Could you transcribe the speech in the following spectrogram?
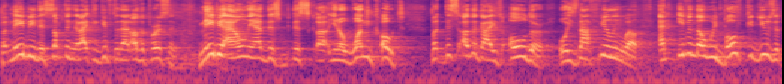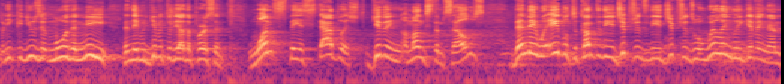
but maybe there's something that I could give to that other person. Maybe I only have this, this uh, you know, one coat but this other guy is older or he's not feeling well. And even though we both could use it, but he could use it more than me, then they would give it to the other person. Once they established giving amongst themselves, then they were able to come to the Egyptians, and the Egyptians were willingly giving them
